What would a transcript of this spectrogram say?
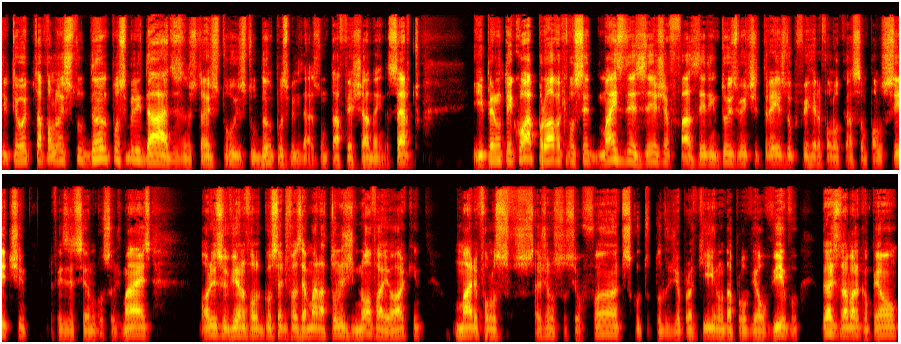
38% está falando estudando possibilidades, está estudando possibilidades, não está fechado ainda, certo? E perguntei qual a prova que você mais deseja fazer em 2023. Duplo Ferreira falou que é São Paulo City, fez esse ano, gostou demais. Maurício Viana falou que gostaria de fazer a maratona de Nova York. Mário falou: Sérgio, sou seu fã, te escuto todo dia por aqui, não dá para ouvir ao vivo. Grande trabalho, campeão.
